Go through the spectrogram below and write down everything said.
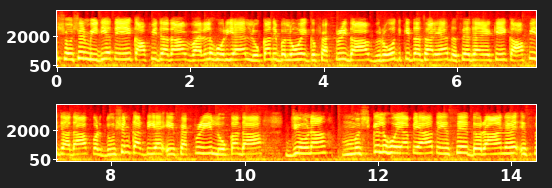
ਸੋਸ਼ਲ ਮੀਡੀਆ ਤੇ ਕਾਫੀ ਜ਼ਿਆਦਾ ਵਾਇਰਲ ਹੋ ਰਹੀ ਹੈ। ਲੋਕਾਂ ਦੇ ਵੱਲੋਂ ਇੱਕ ਫੈਕਟਰੀ ਦਾ ਵਿਰੋਧ ਕੀਤਾ ਜਾ ਰਿਹਾ ਹੈ। ਦੱਸਿਆ ਜਾ ਰਿਹਾ ਹੈ ਕਿ ਕਾਫੀ ਜ਼ਿਆਦਾ ਪ੍ਰਦੂਸ਼ਣ ਕਰਦੀ ਹੈ ਇਹ ਫੈਕਟਰੀ ਲੋਕਾਂ ਦਾ ਜਿਉਣਾ ਮੁਸ਼ਕਿਲ ਹੋਇਆ ਪਿਆ ਤੇ ਇਸੇ ਦੌਰਾਨ ਇਸ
